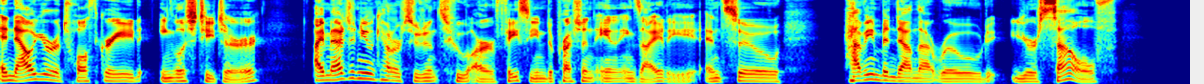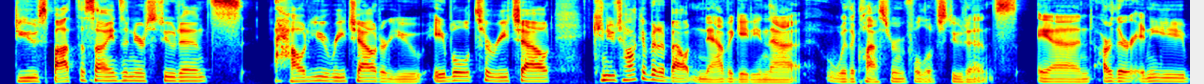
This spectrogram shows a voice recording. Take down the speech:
And now you're a 12th grade English teacher. I imagine you encounter students who are facing depression and anxiety. And so, having been down that road yourself, do you spot the signs in your students? How do you reach out? Are you able to reach out? Can you talk a bit about navigating that with a classroom full of students? And are there any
